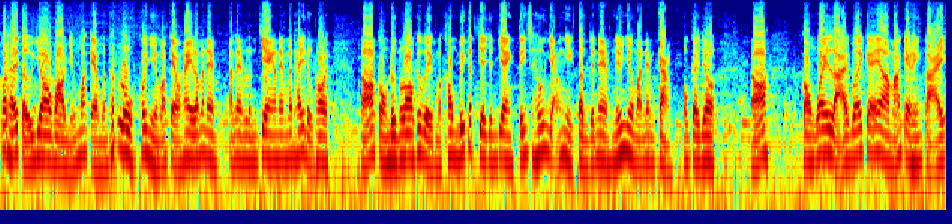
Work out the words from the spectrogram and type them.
Có thể tự do vào những mã kèo mình thích luôn. Có nhiều mã kèo hay lắm anh em. Anh em lên trang anh em mới thấy được thôi. Đó, còn đừng lo cái việc mà không biết cách chơi trên trang. Tiến sẽ hướng dẫn nhiệt tình cho anh em. Nếu như mà anh em cần, ok chưa? Đó còn quay lại với cái à, mã kèo hiện tại.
